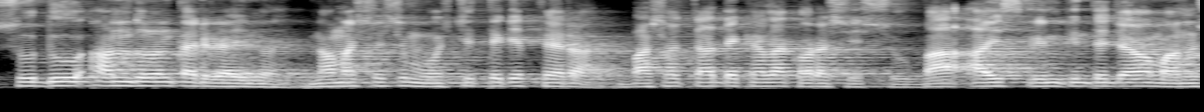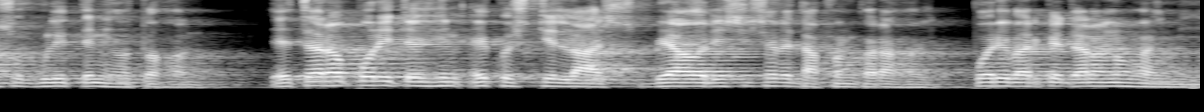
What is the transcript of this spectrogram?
শুধু আন্দোলনকারীরাই নয়, নামাজ শেষে মসজিদ থেকে ফেরা, বাসার চাঁদে খেলা করা শিশু বা আইসক্রিম কিনতে যাওয়া মানুষও গুলিতে নিহত হন। এছাড়াও পরিচয়হীন একুশটি লাশ বেআরিশ হিসেবে দাফন করা হয়। পরিবারকে জানানো হয়নি,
